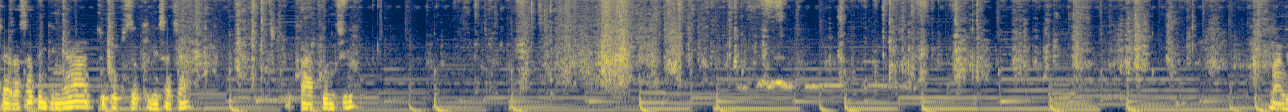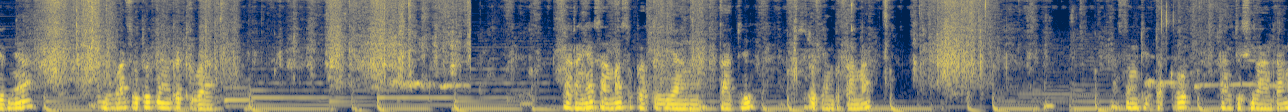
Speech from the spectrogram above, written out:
saya rasa tingginya cukup segini saja. Kita kunci. Selanjutnya buat sudut yang kedua. Caranya sama seperti yang tadi sudut yang pertama. Langsung ditekuk dan disilangkan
